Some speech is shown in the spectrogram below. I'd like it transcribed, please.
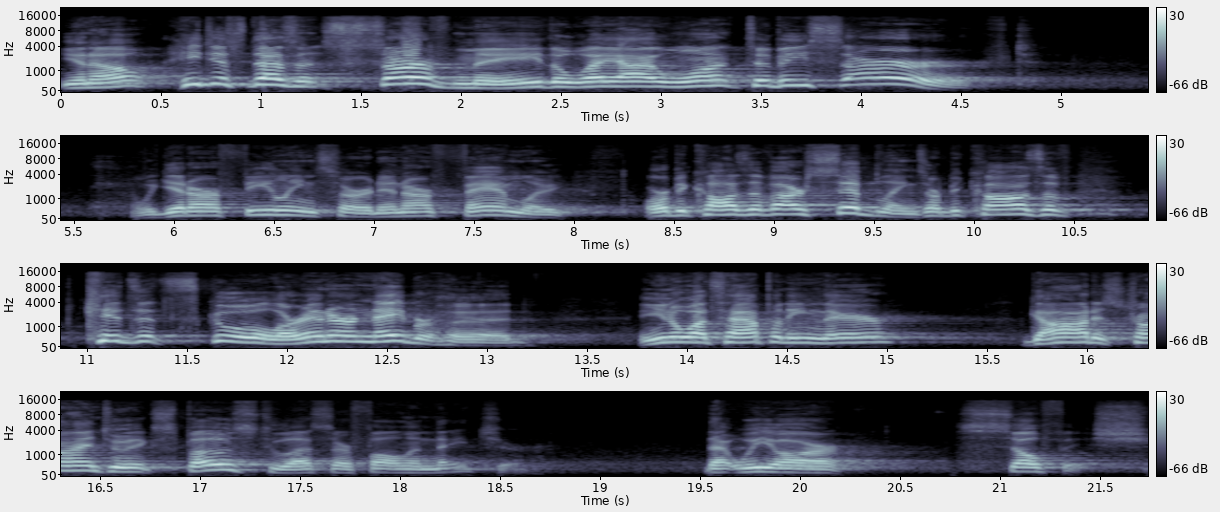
You know, he just doesn't serve me the way I want to be served. We get our feelings hurt in our family, or because of our siblings, or because of kids at school, or in our neighborhood. And you know what's happening there? God is trying to expose to us our fallen nature, that we are selfish.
